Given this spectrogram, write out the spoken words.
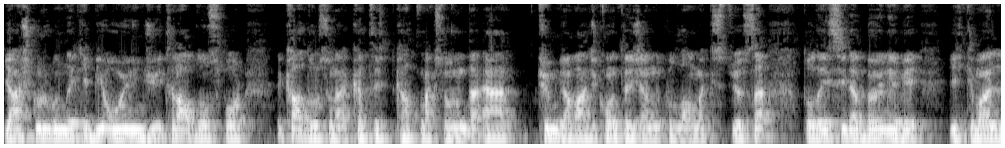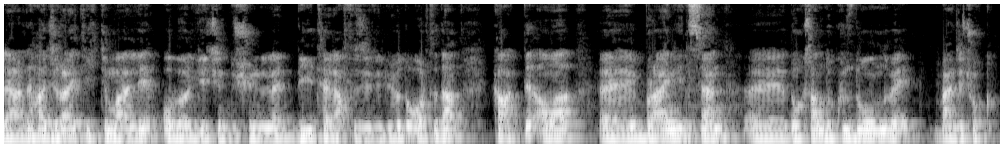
yaş grubundaki bir oyuncuyu Trabzonspor kadrosuna katı, katmak zorunda eğer tüm yabancı kontenjanını kullanmak istiyorsa. Dolayısıyla böyle bir ihtimallerde Hacı Wright ihtimali o bölge için düşünülen telaffuz ediliyordu. Ortadan kalktı ama e, Brian Hilsen e, 99 doğumlu ve bence çok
